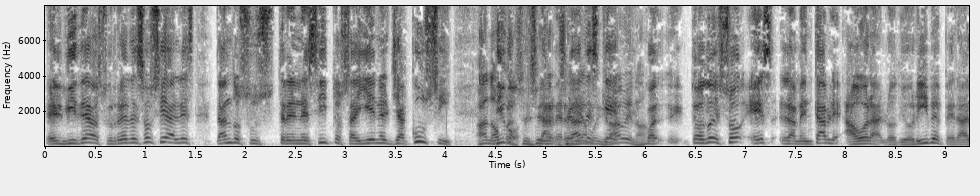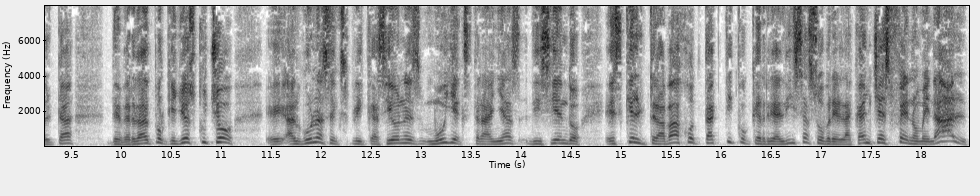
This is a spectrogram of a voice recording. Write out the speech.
el video a sus redes sociales dando sus trenecitos ahí en el jacuzzi. Ah, no, Digo, pues sí, la verdad es que grave, ¿no? cua- eh, todo eso es lamentable. Ahora, lo de Oribe Peralta, de verdad, porque yo escucho eh, algunas explicaciones muy extrañas diciendo, es que el trabajo táctico que realiza sobre la cancha es fenomenal.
